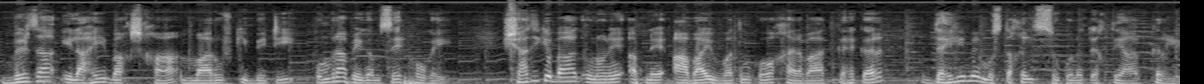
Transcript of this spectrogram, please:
مرزا الہی بخش خان معروف کی بیٹی عمرہ بیگم سے ہو گئی۔ شادی کے بعد انہوں نے اپنے آبائی وطن کو خیربات کہہ کر دہلی میں مستقل سکونت اختیار کر لی۔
